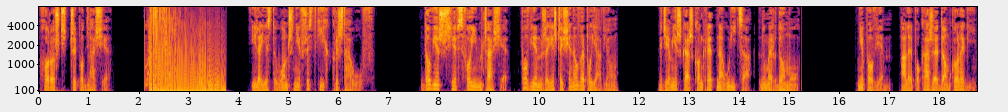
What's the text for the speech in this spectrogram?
Choroszcz czy Podlasie? Ile jest łącznie wszystkich kryształów? Dowiesz się w swoim czasie, powiem, że jeszcze się nowe pojawią. Gdzie mieszkasz konkretna ulica, numer domu? Nie powiem, ale pokażę dom kolegi.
